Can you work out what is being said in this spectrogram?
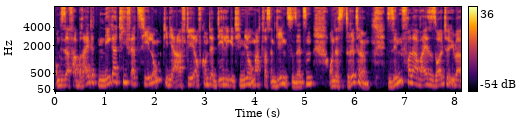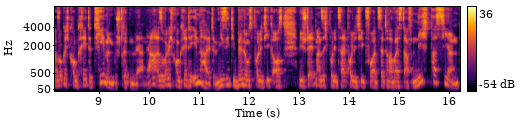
um dieser verbreiteten Negativerzählung, die die AfD aufgrund der Delegitimierung macht, was entgegenzusetzen. Und das Dritte, sinnvollerweise sollte über wirklich konkrete Themen gestritten werden. Ja? Also wirklich konkrete Inhalte. Wie sieht die Bildungspolitik aus? Wie stellt man sich Polizeipolitik vor, etc. Weil es darf nicht passieren,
